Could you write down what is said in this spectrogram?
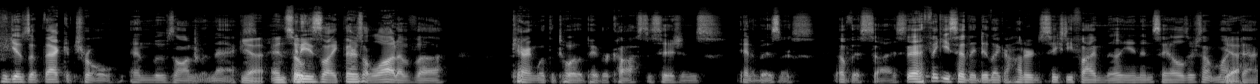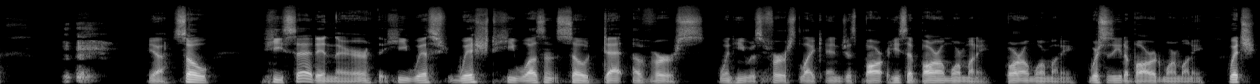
he gives up that control and moves on to the next Yeah, and so and he's like there's a lot of uh caring what the toilet paper costs decisions in a business of this size i think he said they did like 165 million in sales or something like Yeah. that Yeah. So he said in there that he wish, wished he wasn't so debt averse when he was first like and just borrow. He said borrow more money, borrow more money. Wishes he'd have borrowed more money, which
